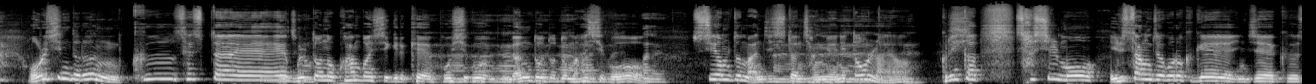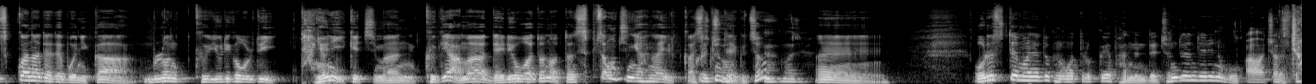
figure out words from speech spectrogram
어르신들은 그 세숫대에 그렇죠. 물 떠놓고 한 번씩 이렇게 보시고 아, 아, 면도도 아, 아, 하시고 맞아요. 맞아요. 수염도 만지시던 아, 장면이 아, 떠올라요. 그러니까 사실 뭐 일상적으로 그게 이제 그 습관화되다 보니까 물론 그 유리거울도 이- 당연히 있겠지만 그게 아마 내려오던 어떤 습성 중에 하나일까 싶은데 그죠? 네, 맞아요. 예. 어렸을 때만 해도 그런 것들을 꽤 봤는데 전도연 대리는 뭐 아, 저는 좀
